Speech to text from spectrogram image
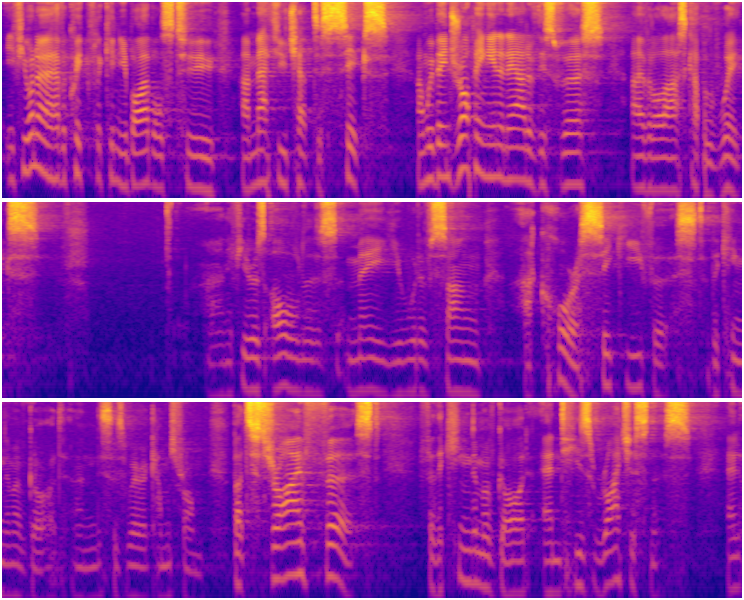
If you want to have a quick flick in your Bibles to uh, Matthew chapter 6, and we've been dropping in and out of this verse over the last couple of weeks. And if you're as old as me, you would have sung a chorus Seek ye first the kingdom of God. And this is where it comes from. But strive first for the kingdom of God and his righteousness, and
